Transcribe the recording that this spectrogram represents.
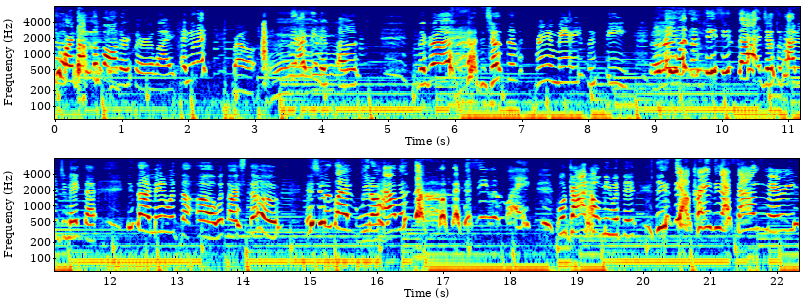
You are not the father sir. Like and then I bro I, I seen this post the girl was Joseph bringing Mary some tea. He said he want some tea. She said, Joseph, how did you make that? He said I made it with the uh with our stove. And she was like, We don't have a stove. and she was like, Well, God help me with it. Do you see how crazy that sounds, Mary?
